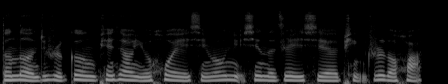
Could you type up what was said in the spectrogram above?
等等，就是更偏向于会形容女性的这一些品质的话，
